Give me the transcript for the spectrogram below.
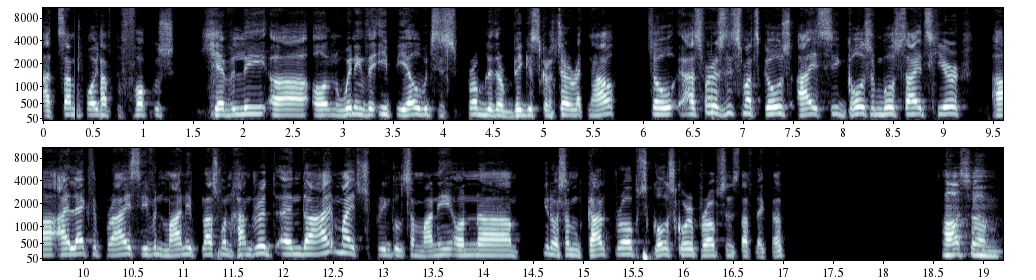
at some point have to focus heavily uh, on winning the EPL, which is probably their biggest concern right now. So as far as this match goes, I see goals on both sides here. Uh, I like the price, even money plus 100, and uh, I might sprinkle some money on uh, you know some card props, goal scorer props, and stuff like that. Awesome,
